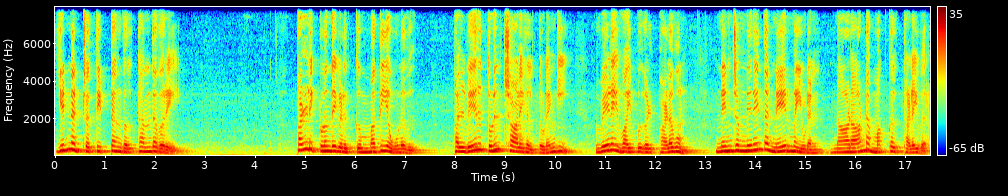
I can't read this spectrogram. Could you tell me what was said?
எண்ணற்ற திட்டங்கள் தந்தவரே. பள்ளி குழந்தைகளுக்கு மதிய உணவு. பல்வேறு தொழிற்சாலைகள் தொடங்கி வேலை வாய்ப்புகள் பலவும் நெஞ்சம் நிறைந்த நேர்மையுடன் நாடாண்ட மக்கள் தலைவர்.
